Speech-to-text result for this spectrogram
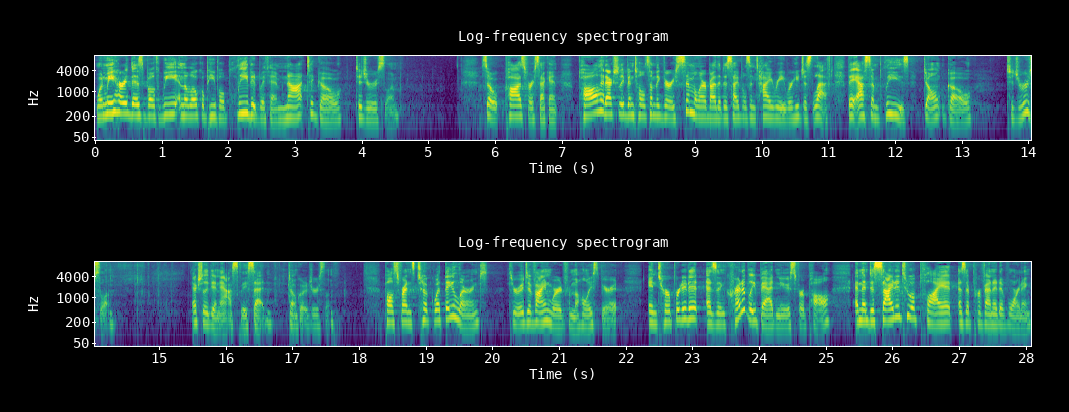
When we heard this, both we and the local people pleaded with him not to go to Jerusalem. So, pause for a second. Paul had actually been told something very similar by the disciples in Tyre, where he just left. They asked him, please don't go to Jerusalem. Actually, didn't ask, they said, don't go to Jerusalem. Paul's friends took what they learned through a divine word from the Holy Spirit, interpreted it as incredibly bad news for Paul, and then decided to apply it as a preventative warning.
